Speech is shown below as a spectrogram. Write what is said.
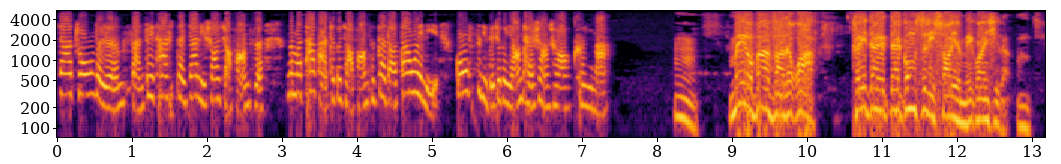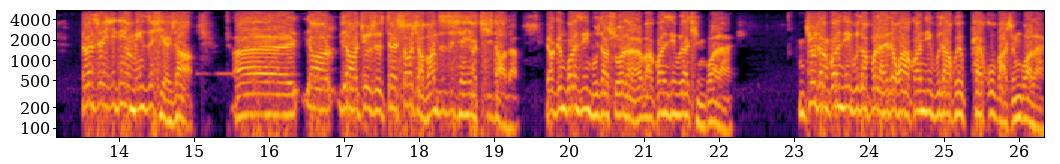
家中的人反对他在家里烧小房子，那么他把这个小房子带到单位里、公司里的这个阳台上烧，可以吗？嗯，没有办法的话，可以在在公司里烧也没关系的，嗯，但是一定要名字写上，呃，要要就是在烧小房子之前要祈祷的，要跟观世音菩萨说的，要把观世音菩萨请过来。你就算观世音菩萨不来的话，观世音菩萨会派护法神过来，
